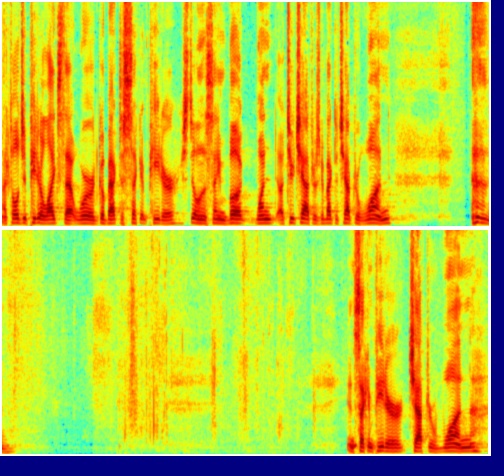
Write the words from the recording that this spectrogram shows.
I told you Peter likes that word. Go back to 2 Peter, still in the same book, one, uh, two chapters. Go back to chapter 1. in 2 Peter chapter 1.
